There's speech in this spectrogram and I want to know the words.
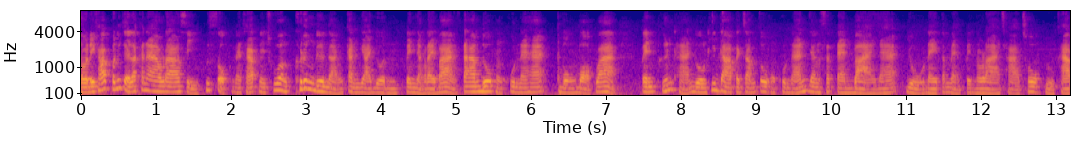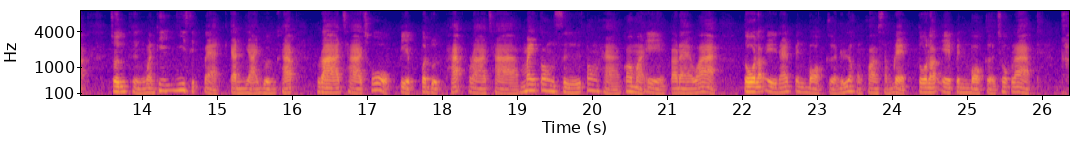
สวัสดีครับ คนที่เกิดลัคนาราศีพฤษภนะครับในช่วงครึ่งเดือนหลังกันยายนเป็นอย่างไรบ้าง ตามดวงของคุณนะฮะบ่งบอกว่าเป็นพื้นฐานดวงที่ดาวประจำตัวของคุณนั้นยังสแตนบายนะฮะอยู่ในตำแหน่งเป็นราชาโชคอยู่ครับ จนถึงวันที่ 28 กันยายนครับ ราชาโชค เปรียบประดุจพระราชาไม่ต้องซื้อต้องหาก็มาเองแปลว่า ตัวเราเองนั้นเป็นบ่อกเกิดในเรื่องของความสำเร็จ ตัวเราเองเป็นบ่อกเกิดโชคลาภ ข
